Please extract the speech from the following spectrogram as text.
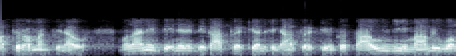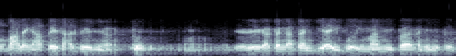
Abdurrahman bin Auf. Mulane dekne di keabadian sing abadi, engko tau ngimami wong paling apik sak donya. Jadi kadang-kadang kiai bu imami bareng gitu.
